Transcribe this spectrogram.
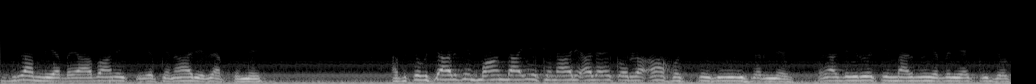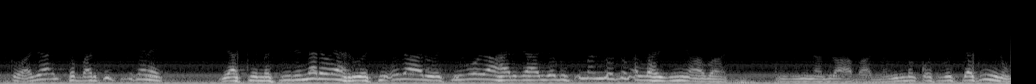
کسلا میں بیابانی کی یہ کناری ربط میں اب تو بچارتی باندھا یہ کناری علیک اور رعا خوشکی زمینی سرنے فلا دیگر روچی مرمی ابن یکی دوست کو آجائے تو برچی چیز کرنے یا کہ مسیر نہ رویا روچی ادا روچی وہ دا ہر جہاں جو کسی من دو تو اللہ زمین آباد ہے۔ زمین ادرا آباد میں ان میں کتب تکوین ہوں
